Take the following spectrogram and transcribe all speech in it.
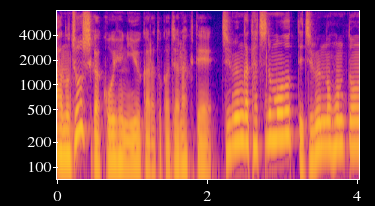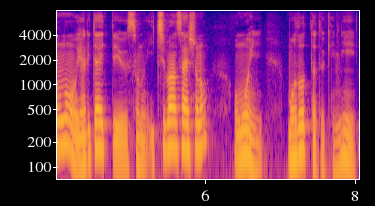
あの上司がこういうふうに言うからとかじゃなくて自分が立ち戻って自分の本当のやりたいっていうその一番最初の思いに戻った時に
